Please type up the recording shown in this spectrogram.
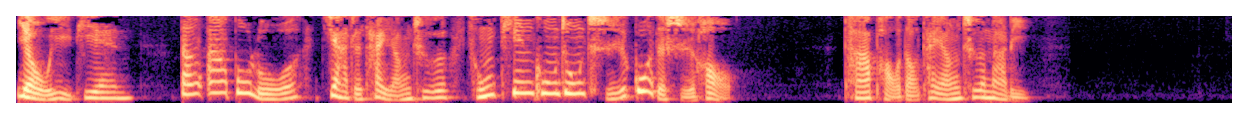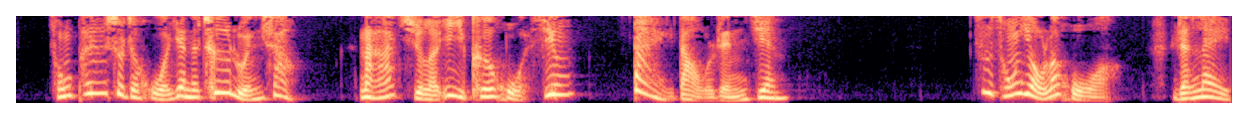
有一天，当阿波罗驾着太阳车从天空中驰过的时候，他跑到太阳车那里，从喷射着火焰的车轮上拿取了一颗火星，带到人间。自从有了火，人类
